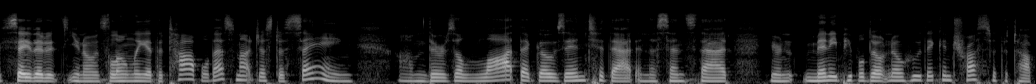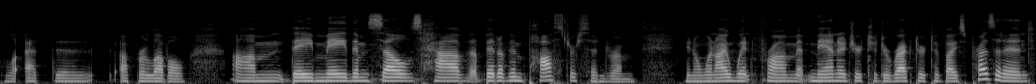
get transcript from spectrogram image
say that it's you know it's lonely at the top. Well, that's not just a saying. Um, there's a lot that goes into that in the sense that you're, many people don't know who they can trust at the top, at the upper level. Um, they may themselves have a bit of imposter syndrome. You know, when I went from manager to director to vice president,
